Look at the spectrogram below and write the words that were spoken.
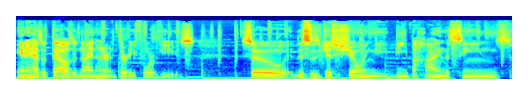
and it has 1,934 views. So this is just showing the behind the scenes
